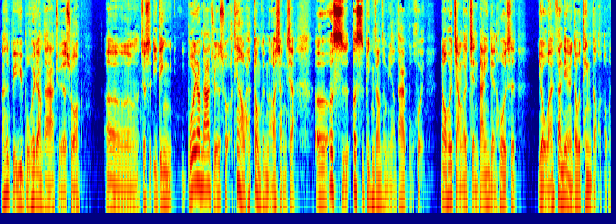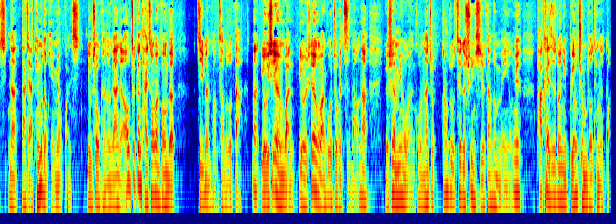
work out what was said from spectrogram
但是比喻不会让大家觉得说，呃，就是一定不会让大家觉得说，天啊，我还动个脑想一下，呃，二十二十平长怎么样？大概不会。那我会讲个简单一点，或者是。有玩饭店人都听懂的东西，那大家听不懂也没有关系。例如说，我可能跟他讲，哦，这跟台中万丰的基本房差不多大。那有一些人玩，有些人玩过就会知道。那有些人没有玩过，那就当做这个讯息就当做没有。因为 Podcast 这东西你不用全部都听得懂，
